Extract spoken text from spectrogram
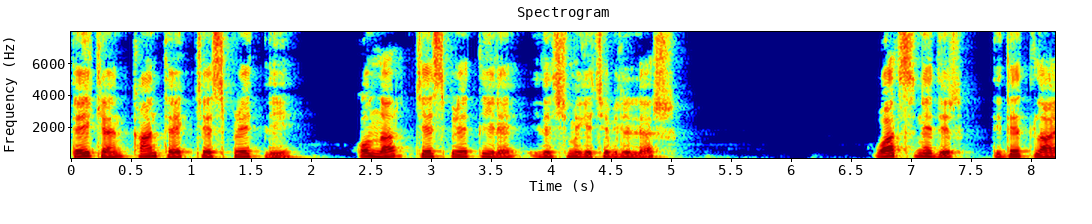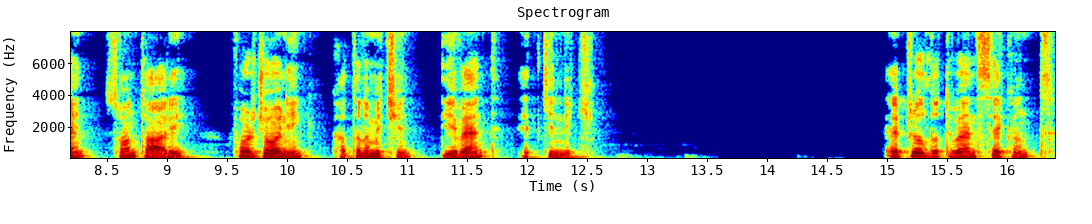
They can contact desperately onlar desperately ile iletişime geçebilirler. What's nedir? The deadline son tarih for joining katılım için the event etkinlik. April the 22nd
